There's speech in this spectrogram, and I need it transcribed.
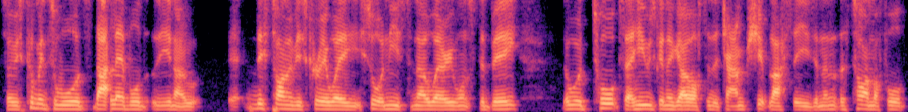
So he's coming towards that level, you know, this time of his career where he sort of needs to know where he wants to be. There were talks that he was going to go off to the championship last season. And at the time, I thought,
